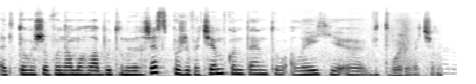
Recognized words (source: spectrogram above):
е, для того, щоб вона могла бути не лише споживачем контенту, але й відтворювачем.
